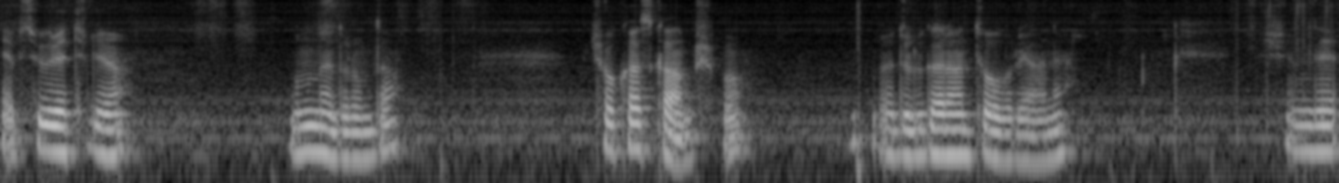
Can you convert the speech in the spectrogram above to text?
Hepsi üretiliyor. Bunun ne durumda? Çok az kalmış bu. Ödül garanti olur yani. Şimdi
